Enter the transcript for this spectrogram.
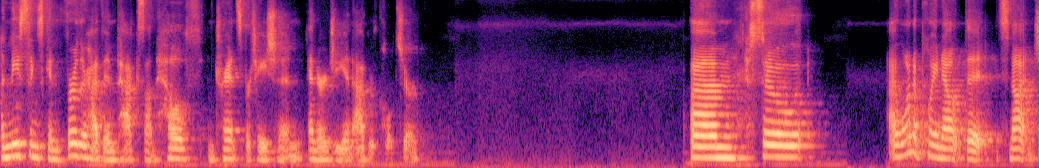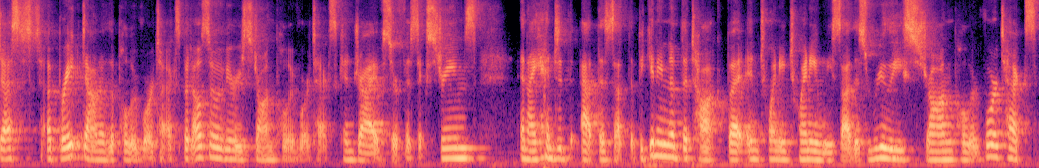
And these things can further have impacts on health and transportation, energy and agriculture. Um, so I want to point out that it's not just a breakdown of the polar vortex, but also a very strong polar vortex can drive surface extremes. And I hinted at this at the beginning of the talk, but in 2020, we saw this really strong polar vortex,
